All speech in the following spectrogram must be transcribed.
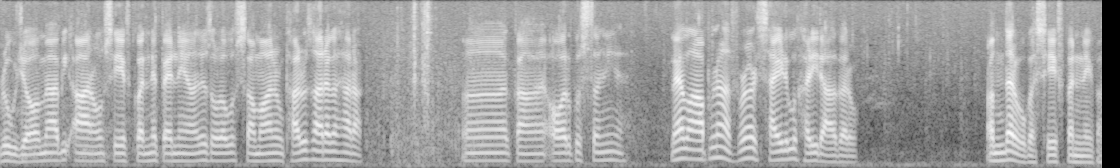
रुक जाओ मैं अभी आ रहा हूँ सेव करने पहले यहाँ से थोड़ा बहुत सामान उठा लूँ सारा का सारा। कहाँ और कुछ तो नहीं है। मैम आप ना थोड़ा साइड में खड़ी रहा करो। अंदर होगा सेव करने का।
